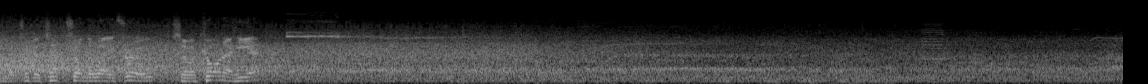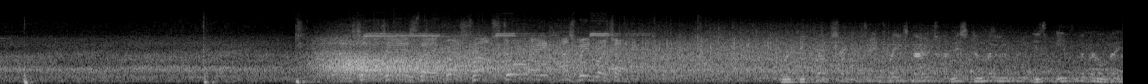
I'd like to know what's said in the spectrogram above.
And it took a touch on the way through, so a corner here. And so it is, the first half story has been written. Would the club secretary please note Mr. Moon is in the building.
